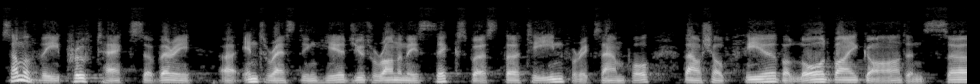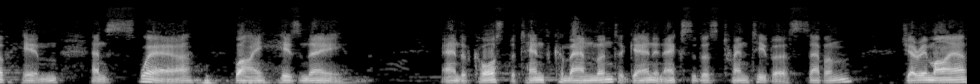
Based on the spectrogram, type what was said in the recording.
Some of the proof texts are very uh, interesting here. Deuteronomy 6 verse 13, for example, thou shalt fear the Lord thy God and serve him and swear by his name. And of course the tenth commandment again in Exodus 20 verse 7. Jeremiah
